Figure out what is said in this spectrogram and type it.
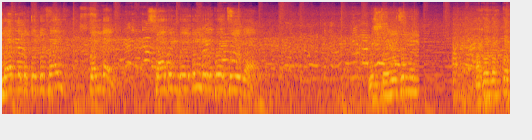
lot number twenty five Skandan starting പോയിന്റിൽ റിപ്പോർട്ട് ചെയ്യുക ഈ സ്റ്റേജിൽ അതോടൊപ്പം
